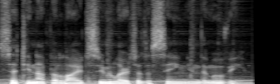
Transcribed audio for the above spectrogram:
setting up a light similar to the scene in the movie.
